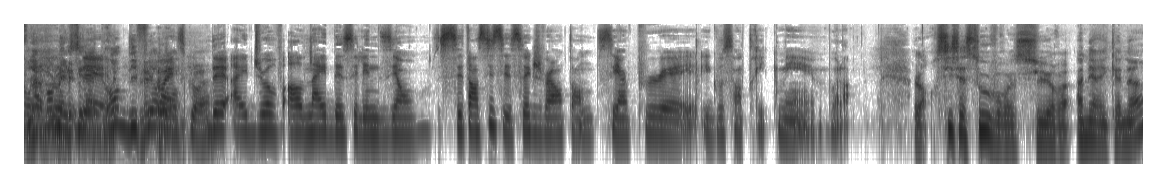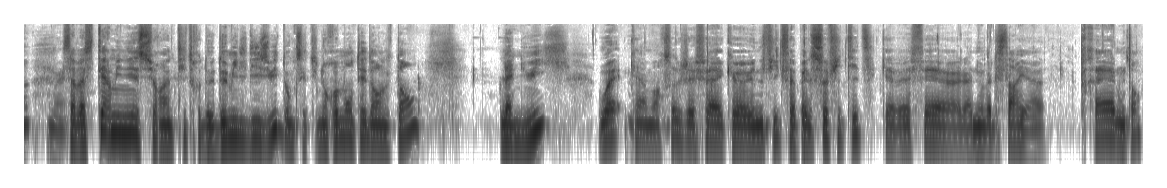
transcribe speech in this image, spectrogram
Vraiment, mais c'est la de- grande différence, ouais, quoi. De I Drove All Night de Céline Dion. Ces temps-ci, c'est ça que je veux entendre. C'est un peu euh, égocentrique, mais voilà. Alors, si ça s'ouvre sur Americana, Ouais. ça va se terminer sur un titre de 2018, donc c'est une remontée dans le temps. La nuit, Ouais, qui est un morceau que j'ai fait avec euh, une fille qui s'appelle Sophie Titt, qui avait fait euh, la Nouvelle Star il y a très longtemps.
